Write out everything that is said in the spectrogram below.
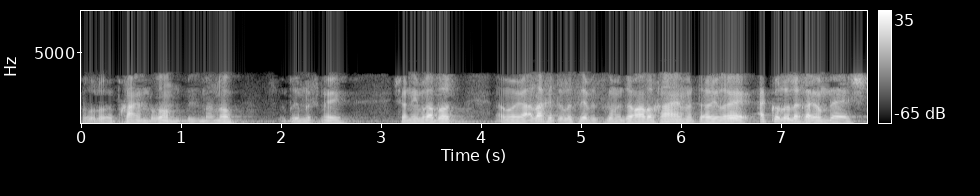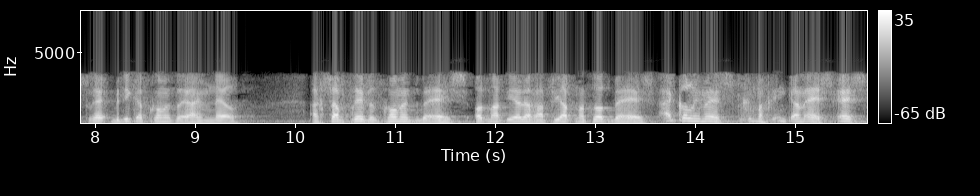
קראו לו רב חיים ברון, בזמנו, מדברים לפני שנים רבות, אמר, הלך איתו לספר סכומץ, אמר לו חיים, אתה רואה, הכל הולך היום באש. בדיקת סכומץ היה עם נר. עכשיו ספר סכומץ באש, עוד מעט תהיה לך אפיית מצות באש, הכל עם אש, צריכים להכין כאן אש, אש.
